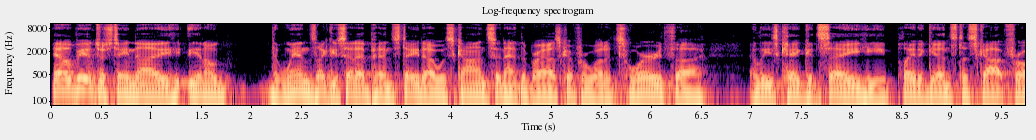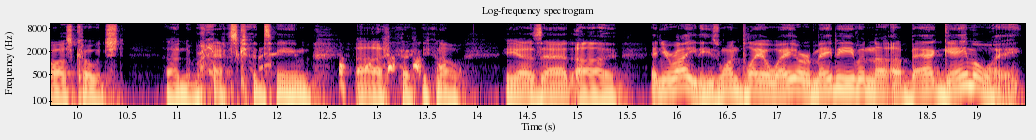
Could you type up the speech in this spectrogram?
Yeah, it'll be interesting. Uh, you know, the wins, like you said, at Penn State, uh, Wisconsin, at Nebraska, for what it's worth. Uh, at least Cade could say he played against a Scott Frost coached uh, Nebraska team. Uh, you know, he has that. Uh, and you're right, he's one play away, or maybe even a, a bad game away,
